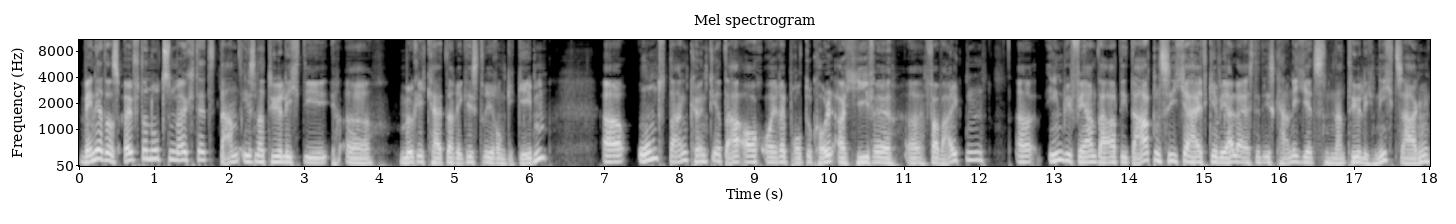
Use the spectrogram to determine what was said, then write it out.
Wenn ihr das öfter nutzen möchtet, dann ist natürlich die äh, Möglichkeit der Registrierung gegeben. Äh, und dann könnt ihr da auch eure Protokollarchive äh, verwalten. Äh, inwiefern da die Datensicherheit gewährleistet ist, kann ich jetzt natürlich nicht sagen.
